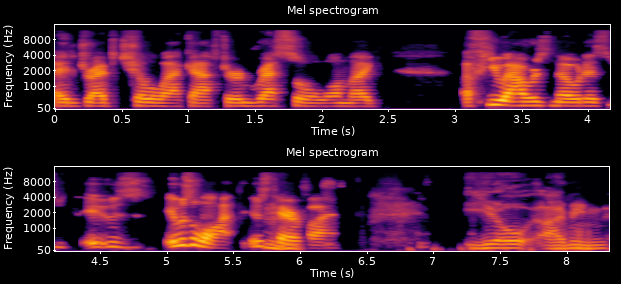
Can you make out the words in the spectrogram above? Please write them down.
I had to drive to Chilliwack after and wrestle on like a few hours notice. It was, it was a lot. It was mm-hmm. terrifying you know i mean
